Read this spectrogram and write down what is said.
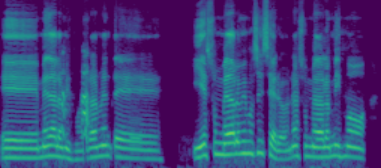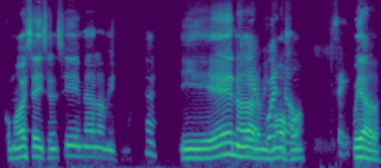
eh, me da lo mismo, realmente. Y es un me da lo mismo sincero, no es un me da lo mismo como a veces dicen, sí, me da lo mismo. Eh, Y eh, no da lo mismo, no. ojo, Sí. cuidado.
